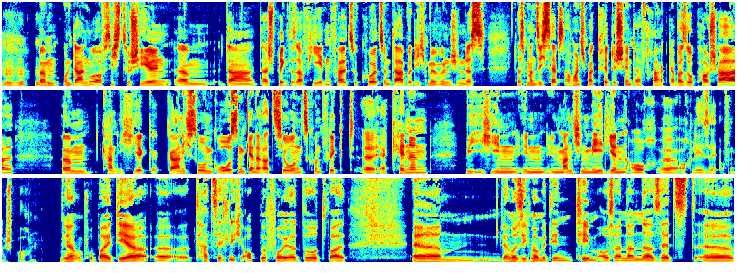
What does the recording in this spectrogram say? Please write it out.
Mhm, mhm, ähm, und da nur auf sich zu schielen, ähm, da, da springt es auf jeden Fall zu kurz und da würde ich mir wünschen, dass, dass man sich selbst auch manchmal kritisch hinterfragt. Aber so pauschal ähm, kann ich hier gar nicht so einen großen Generationskonflikt äh, erkennen, wie ich ihn in, in manchen Medien auch, äh, auch lese, offen gesprochen. Ja, wobei der äh, tatsächlich auch befeuert wird, weil ähm, wenn man sich mal mit den Themen auseinandersetzt, äh,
